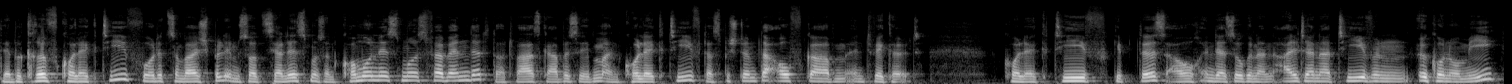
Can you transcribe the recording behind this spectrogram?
Der Begriff Kollektiv wurde zum Beispiel im Sozialismus und Kommunismus verwendet. Dort war es, gab es eben ein Kollektiv, das bestimmte Aufgaben entwickelt. Kollektiv gibt es auch in der sogenannten alternativen Ökonomie.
